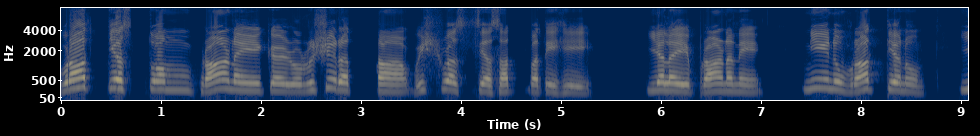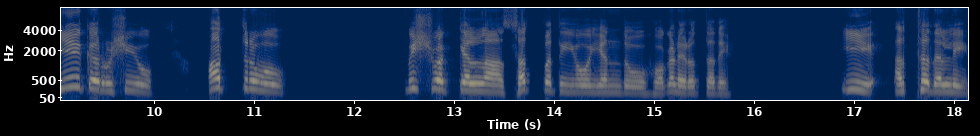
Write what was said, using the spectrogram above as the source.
ವ್ರಾತ್ಯಸ್ತ್ವಂ ಪ್ರಾಣೈಕ ಋಷಿರತ್ನ ವಿಶ್ವಸ್ಯ ಸತ್ಪತಿ ಎಲೈ ಪ್ರಾಣನೆ, ನೀನು ವ್ರಾತ್ಯನು, ಏಕ ಋಷಿಯು, ಅತ್ರುವು ವಿಶ್ವಕ್ಕೆಲ್ಲ ಸತ್ಪತಿಯೋ ಎಂದು ಹೊಗಳಿರುತ್ತದೆ. ಈ ಅರ್ಥದಲ್ಲಿ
